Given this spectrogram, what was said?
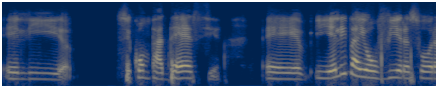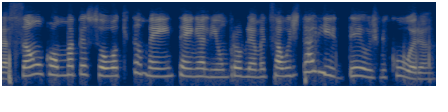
ele se compadece. É, e ele vai ouvir a sua oração como uma pessoa que também tem ali um problema de saúde, está ali, Deus me cura.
